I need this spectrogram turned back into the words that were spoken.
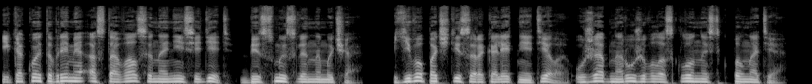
и какое-то время оставался на ней сидеть, бессмысленно мыча. Его почти сорокалетнее тело уже обнаруживало склонность к полноте.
